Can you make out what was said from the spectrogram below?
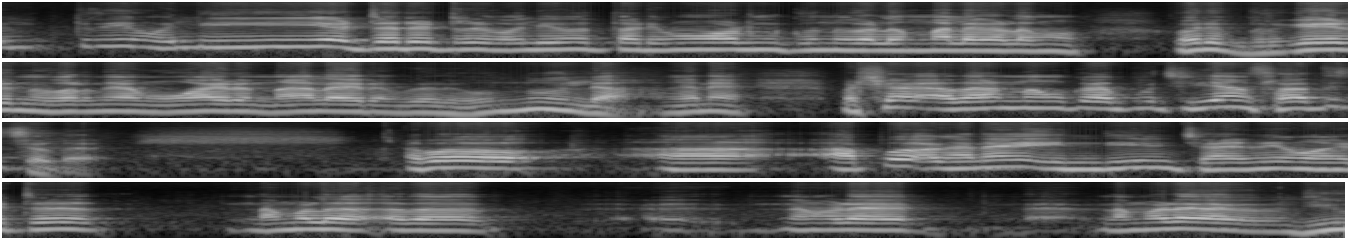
ഇത്രയും വലിയ ടെറിട്ടറി വലിയ തടിമോടൻ കുന്നുകളും മലകളും ഒരു ബ്രിഗേഡ് എന്ന് പറഞ്ഞാൽ മൂവായിരം നാലായിരം പേര്. ഒന്നുമില്ല. അങ്ങനെ പക്ഷേ അതാണ് നമുക്ക് അപ്പോൾ ചെയ്യാൻ സാധിച്ചത്. അപ്പോൾ അപ്പോൾ അങ്ങനെ ഇന്ത്യയും ചൈനയുമായിട്ട് നമ്മൾ അത് നമ്മുടെ നമ്മുടെ വ്യൂ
